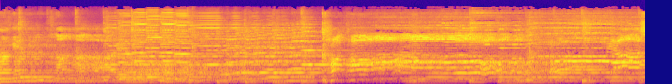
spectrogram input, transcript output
投げんなよ肩を燃やし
